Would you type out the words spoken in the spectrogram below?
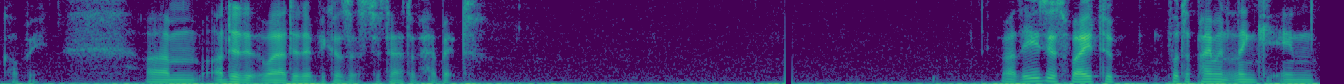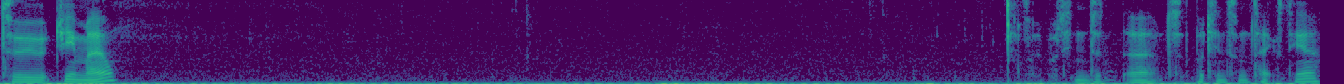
copy. Um, I did it the way I did it because it's just out of habit. Right, the easiest way to put a payment link into Gmail so put in, uh, put in some text here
